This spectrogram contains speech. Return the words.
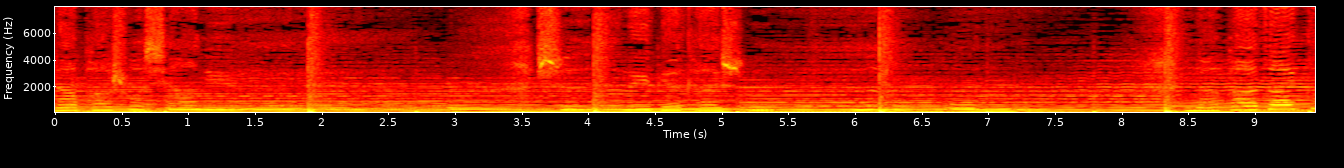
哪怕说相遇是离别开始，哪怕在。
